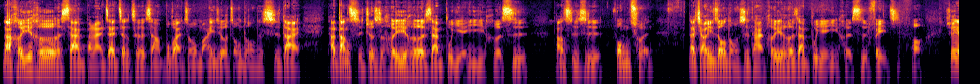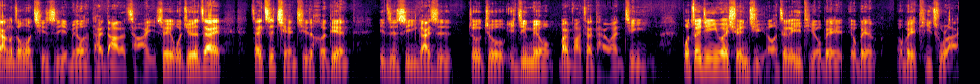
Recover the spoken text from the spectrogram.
那核一、核二、核三本来在政策上，不管从马英九总统的时代，他当时就是核一、核二、三不延役，核四当时是封存。那小英总统是谈核一、核三不延役，核四废止哦，所以两个总统其实也没有太大的差异。所以我觉得在在之前，其实核电一直是应该是就就已经没有办法在台湾经营了。不过最近因为选举哦，这个议题又被又被又被提出来。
